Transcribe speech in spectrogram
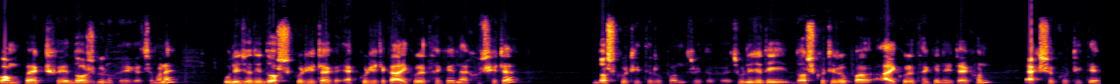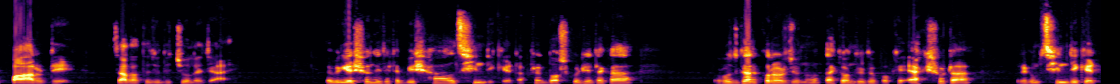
কম্প্যাক্ট হয়ে দশ গুণ হয়ে গেছে। মানে উনি যদি দশ কোটি টাকা, এক কোটি টাকা আয় করে থাকেন, এখন সেটা দশ কোটিতে রূপান্তরিত হয়েছে। উনি যদি দশ কোটির উপর আয় করে থাকেন, এটা এখন একশো কোটিতে পার ডে চাঁদাতে যদি চলে যায়। এবং এর সঙ্গে যেটা বিশাল সিন্ডিকেট, আপনার দশ কোটি টাকা রোজগার করার জন্য তাকে অন্তত পক্ষে একশোটা এরকম সিন্ডিকেট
